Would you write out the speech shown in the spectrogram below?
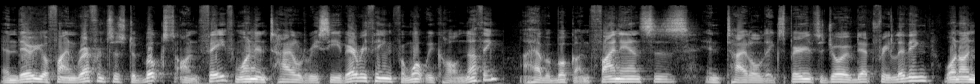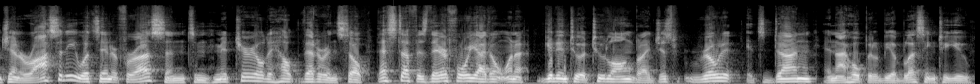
and there you'll find references to books on faith, one entitled Receive Everything from What We Call Nothing, I have a book on finances entitled Experience the Joy of Debt Free Living, one on generosity, what's in it for us, and some material to help veterans. So that stuff is there for you. I don't want to get into it too long, but I just wrote it. It's done, and I hope it'll be a blessing to you.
